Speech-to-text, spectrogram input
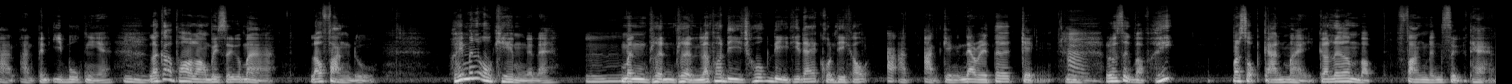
อ่านอ่านเป็นอีบุ๊กอย่างเงี้ยแล้วก็พอลองไปซื้อมา แล้วฟังดู เฮ้ยมันโอเคเหมือนกันนะมันเพลินๆแล้วพอดีโชคดีที่ได้คนที่เขาอ่านอ่านเก่ง narrator เก่งค่ะรู้สึกแบบเฮ้ยประสบการณ์ใหม่ก็เริ่มแบบ ฟังหนังสือแทน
